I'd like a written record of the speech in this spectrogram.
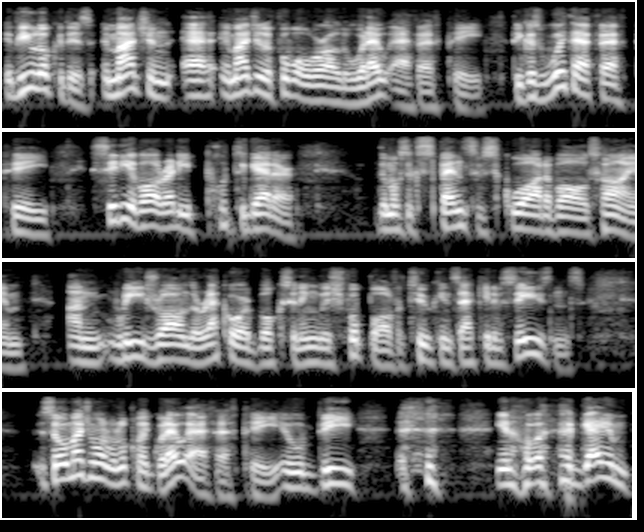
if you look at this, imagine uh, imagine a football world without FFP. Because with FFP, City have already put together the most expensive squad of all time and redrawn the record books in English football for two consecutive seasons. So imagine what it would look like without FFP. It would be, you know, a game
